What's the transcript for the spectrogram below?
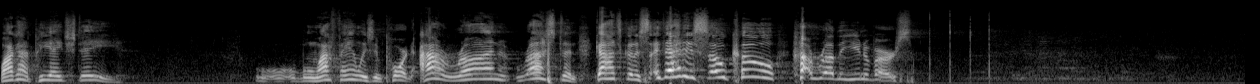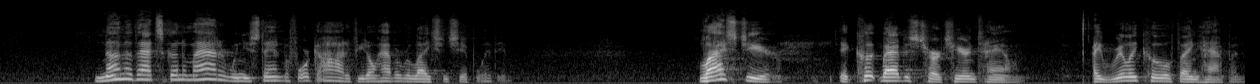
Well, I got a PhD. Well, my family's important. I run Ruston. God's going to say, That is so cool. I run the universe. None of that's going to matter when you stand before God if you don't have a relationship with Him. Last year at Cook Baptist Church here in town, a really cool thing happened.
